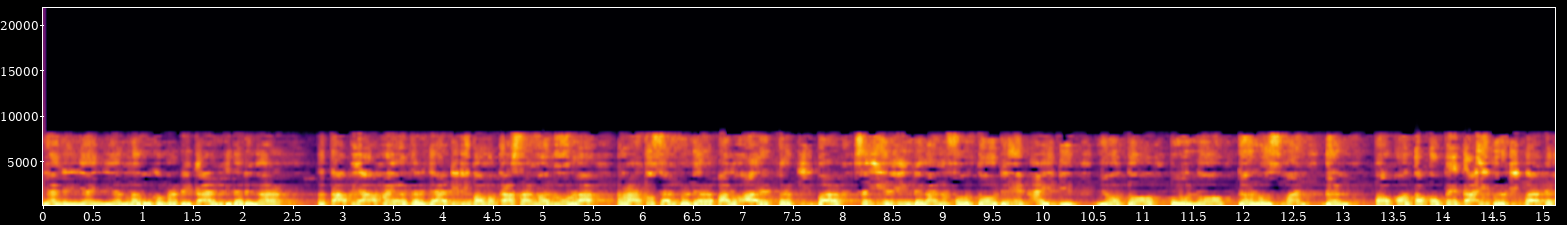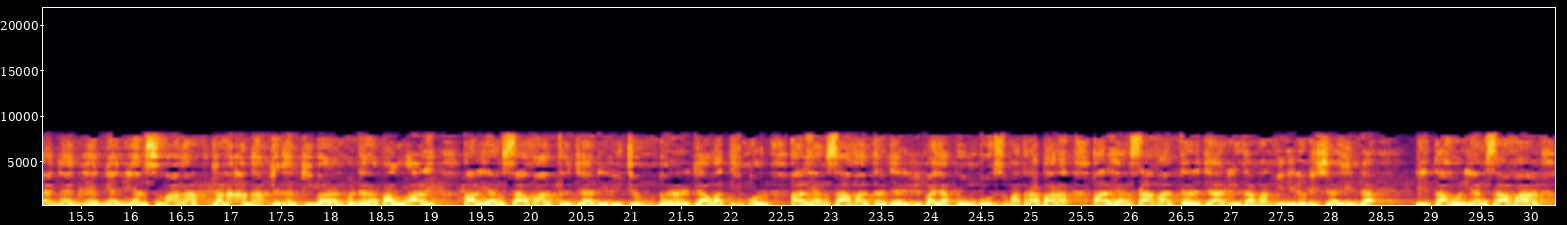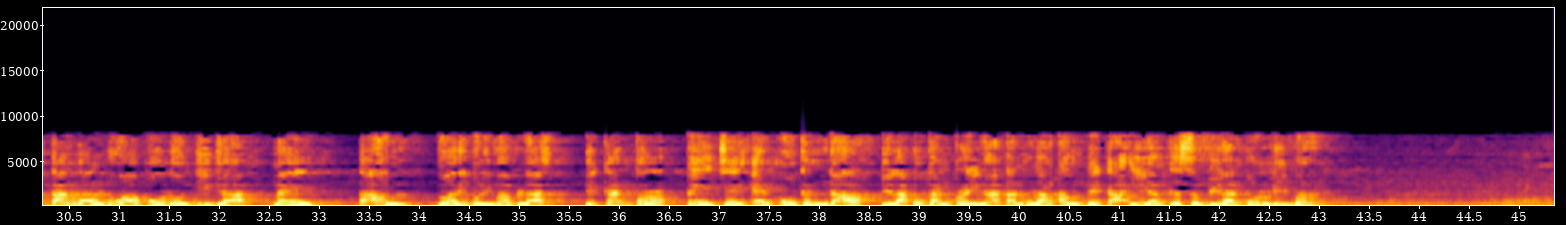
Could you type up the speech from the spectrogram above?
Nyanyi-nyanyian lagu kemerdekaan kita dengar tetapi apa yang terjadi di Pamekasan Madura, ratusan bendera Palu Arit berkibar seiring dengan foto DNA Aidit, Nyoto, Bono, Darusman, dan tokoh-tokoh PKI berkibar dengan nyanyian-nyanyian semangat anak-anak dengan kibaran bendera Palu Arit. Hal yang sama terjadi di Jember, Jawa Timur. Hal yang sama terjadi di Payakumbuh, Sumatera Barat. Hal yang sama terjadi di Taman Mini Indonesia Indah. Di tahun yang sama, tanggal 23 Mei tahun 2015 di kantor PCNU Kendal dilakukan peringatan ulang tahun PKI yang ke-95.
